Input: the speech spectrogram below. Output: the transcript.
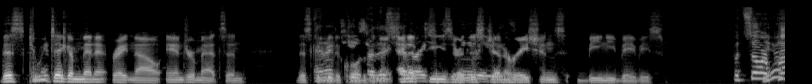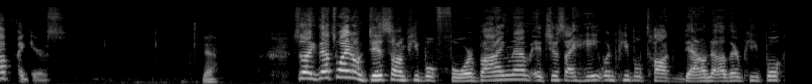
This can we take a minute right now, Andrew Matson? This could be the NFTs quote of the night. NFTs are this Babies. generation's beanie babies. But so are Yeah. pop figures. Yeah. So like that's why I don't diss on people for buying them. It's just I hate when people talk down to other people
